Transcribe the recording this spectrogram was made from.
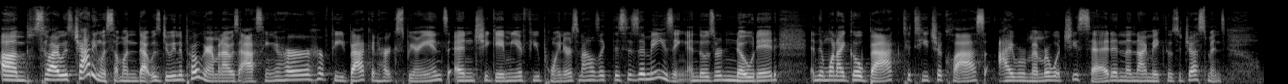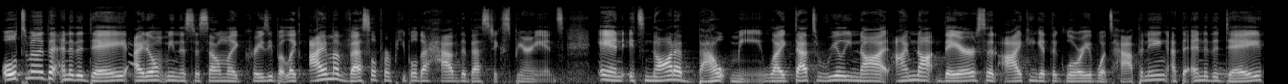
Um, so I was chatting with someone that was doing the program, and I was asking her her feedback and her experience, and she gave me a few pointers, and I was like, "This is amazing," and those are noted. And then when I go back to teach a class, I remember what she said, and then I make those adjustments. Ultimately, at the end of the day, I don't mean this to sound like crazy, but like I'm a vessel for people to have the best experience, and it's not about me. Like that's really not. I'm not there so that I can get the glory of what's happening. At the end of the day,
